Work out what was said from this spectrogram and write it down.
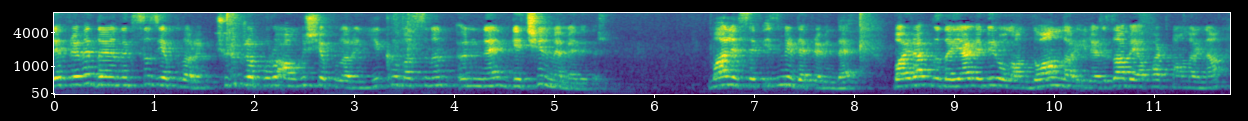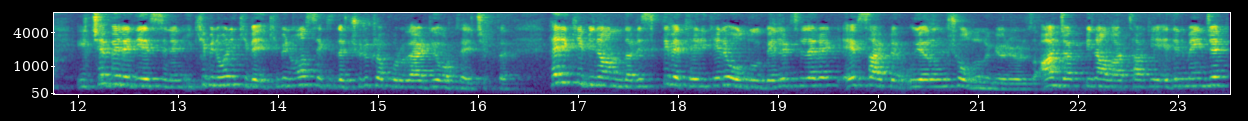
depreme dayanıksız yapıların, çürük raporu almış yapıların yıkılmasının önüne geçilmemelidir. Maalesef İzmir depreminde Bayraklı'da yerle bir olan Doğanlar ile Rıza Bey apartmanlarına ilçe belediyesinin 2012 ve 2018'de çürük raporu verdiği ortaya çıktı. Her iki binanın da riskli ve tehlikeli olduğu belirtilerek ev sahipleri uyarılmış olduğunu görüyoruz. Ancak binalar tahliye edilmeyince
